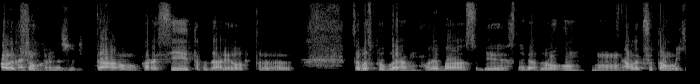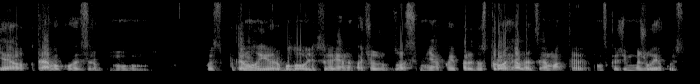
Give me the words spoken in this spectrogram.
Але якщо принесуть. Так, карасі і так далі. От е, це без проблем. Риба собі знайде дорогу. Але якщо там є от, потреба когось ну, спортивної риболовлі, я не бачу зовсім ніякої передостороги, але це мати, ну скажімо, межу якусь.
